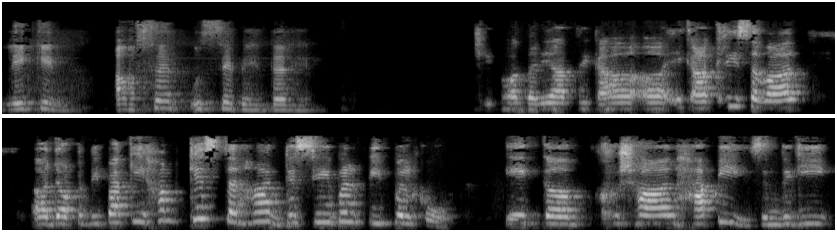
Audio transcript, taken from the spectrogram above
लेकिन अवसर उससे बेहतर है। जी, बहुत बढ़िया आपने कहा। एक आखिरी सवाल डॉक्टर दीपा की, हम किस तरह डिसेबल पीपल को एक खुशहाल हैप्पी ज़िंदगी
